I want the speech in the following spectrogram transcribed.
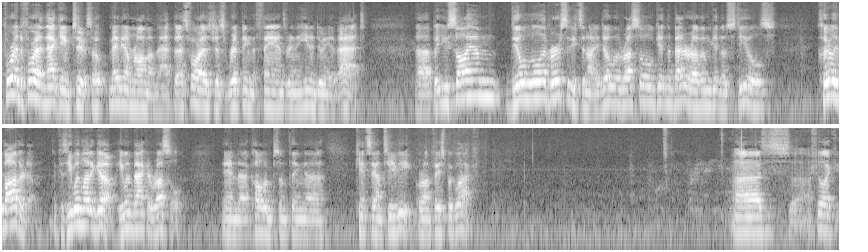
forehead to forehead in that game too. So maybe I'm wrong on that. But as far as just ripping the fans or anything, he didn't do any of that. Uh, but you saw him deal with a little adversity tonight. He dealt with Russell getting the better of him, getting those steals. Clearly bothered him because he wouldn't let it go. He went back at Russell and uh, called him something uh, can't say on TV or on Facebook Live. Uh, I feel like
